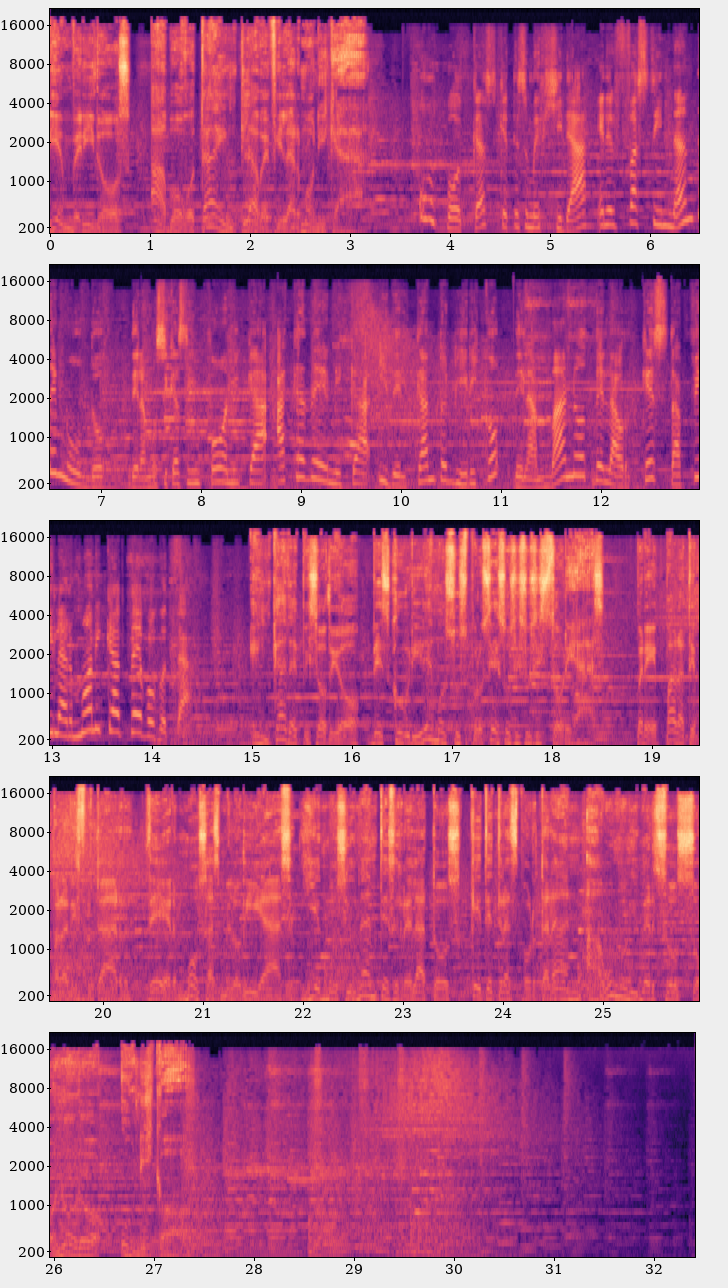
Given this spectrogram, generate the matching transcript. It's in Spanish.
Bienvenidos a Bogotá en Clave Filarmónica. Un podcast que te sumergirá en el fascinante mundo de la música sinfónica, académica y del canto lírico de la mano de la Orquesta Filarmónica de Bogotá. En cada episodio descubriremos sus procesos y sus historias. Prepárate para disfrutar de hermosas melodías y emocionantes relatos que te transportarán a un universo sonoro único.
